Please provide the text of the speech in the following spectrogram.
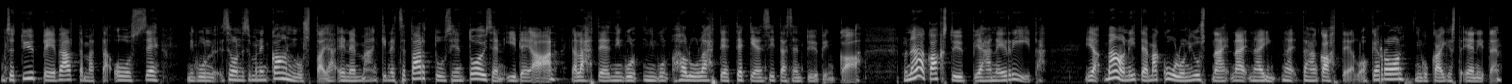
mutta se tyyppi ei välttämättä ole se, niin kuin, se on semmoinen kannustaja enemmänkin, että se tarttuu siihen toisen ideaan ja lähtee, niin kuin, niin kuin haluaa lähteä tekemään sitä sen tyypin kanssa. No nämä kaksi tyyppiä hän ei riitä. Ja mä oon itse, mä kuulun just näin, näin, näin, näin, tähän kahteen lokeroon niin kuin kaikista eniten.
